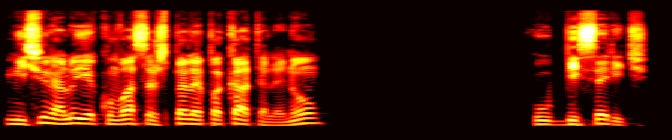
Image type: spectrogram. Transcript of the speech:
misiunea lui e cumva să-și spele păcatele, nu? Cu biserici.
